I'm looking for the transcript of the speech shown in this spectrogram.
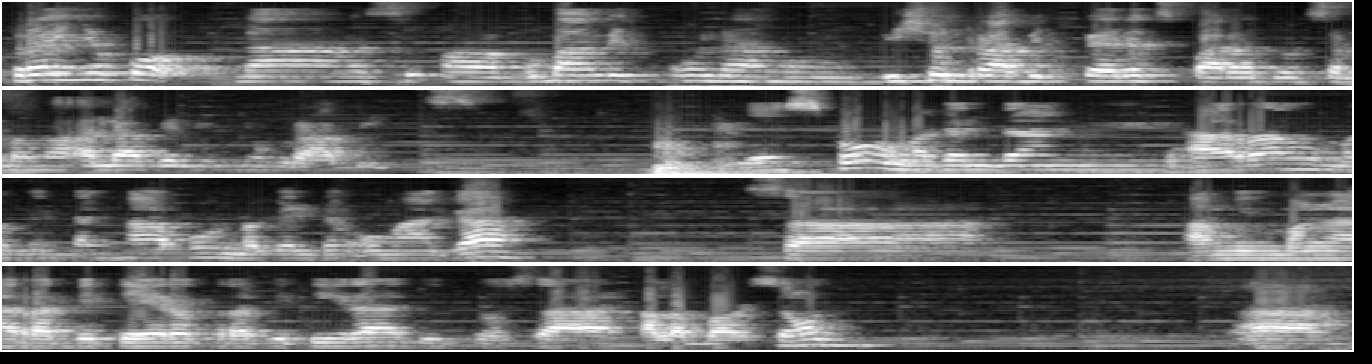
try nyo po na ah, gumamit po ng Vision Rabbit Pellets para doon sa mga alaga ninyong rabbits. Yes po, magandang araw, magandang hapon, magandang umaga sa aming mga rabitero at rabitira dito sa Calabarzon. Ah,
